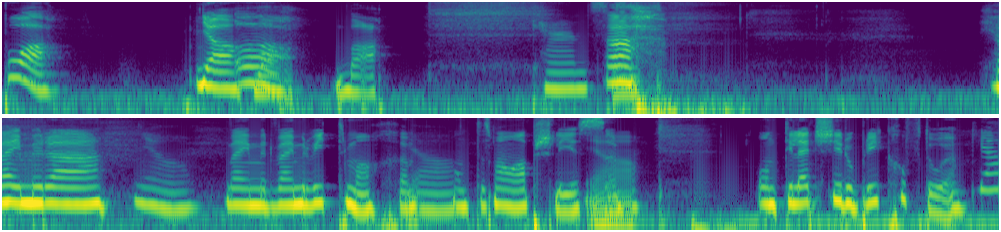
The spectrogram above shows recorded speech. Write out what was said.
Boah. Ja, Oh. boah. boah. Cancel. Ah. wollen, wir, äh, Ja. wollen, wir, wollen wir weitermachen Ja. und das mal abschließen. Ja. Und die letzte Rubrik auftun. Ja.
